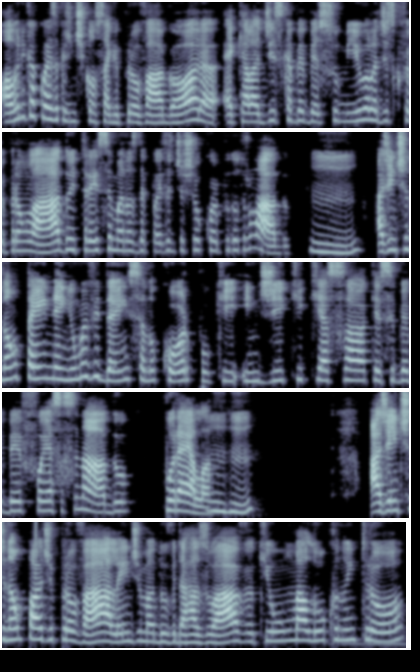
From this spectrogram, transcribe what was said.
A única coisa que a gente consegue provar agora é que ela disse que a bebê sumiu, ela disse que foi para um lado, e três semanas depois a gente achou o corpo do outro lado. Hum. A gente não tem nenhuma evidência no corpo que indique que, essa, que esse bebê foi assassinado por ela. Uhum. A gente não pode provar, além de uma dúvida razoável, que um maluco não entrou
